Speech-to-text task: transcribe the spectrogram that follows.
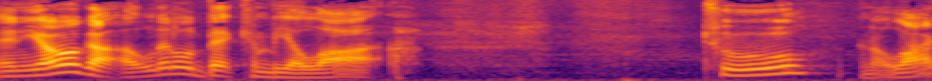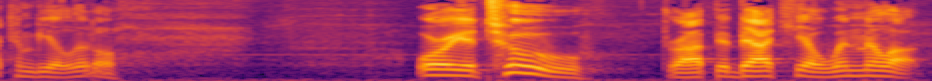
In yoga, a little bit can be a lot. Two, and a lot can be a little. Warrior two, drop your back heel, windmill up.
